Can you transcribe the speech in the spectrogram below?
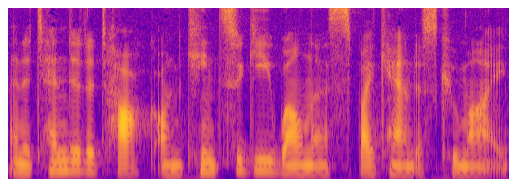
and attended a talk on kintsugi wellness by Candice Kumai.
